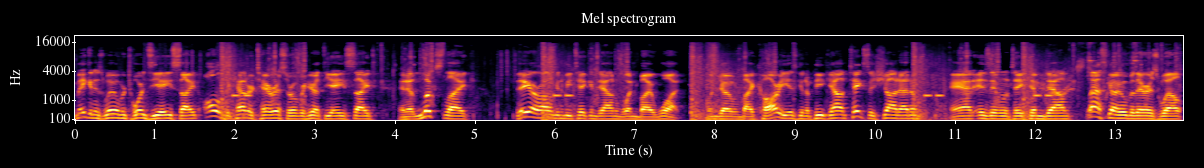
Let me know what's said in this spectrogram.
making his way over towards the A site. All of the counter terrorists are over here at the A site, and it looks like they are all gonna be taken down one by one. One guy over by car, he is gonna peek out, takes a shot at him, and is able to take him down. Last guy over there as well,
